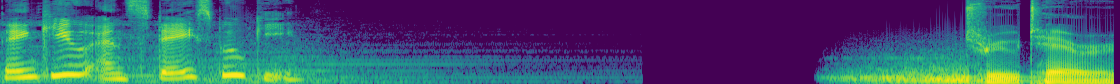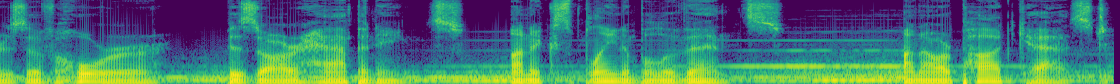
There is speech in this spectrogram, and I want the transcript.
Thank you and stay spooky. True terrors of horror, bizarre happenings, unexplainable events. On our podcast,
